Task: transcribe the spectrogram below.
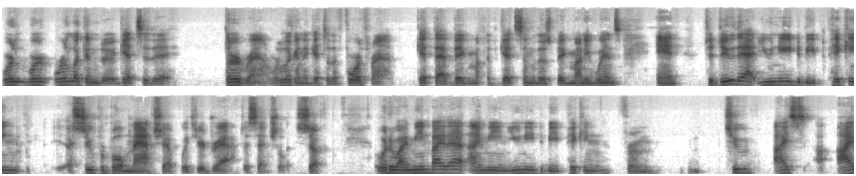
We're, we're, we're looking to get to the third round. We're looking to get to the fourth round, get that big, get some of those big money wins. And to do that, you need to be picking a Super Bowl matchup with your draft, essentially. So, what do I mean by that? I mean you need to be picking from two. I I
